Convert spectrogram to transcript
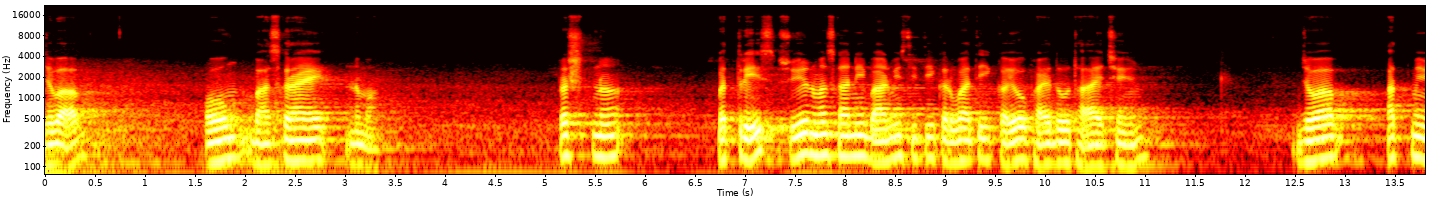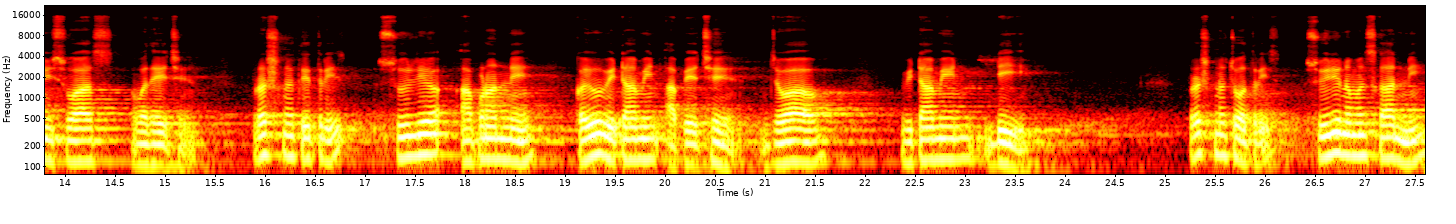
જવાબ, ઓમ ભાસ્કરાય નમઃ. પ્રશ્ન બત્રીસ સૂર્ય નમસ્કારની બારમી સ્થિતિ કરવાથી કયો ફાયદો થાય છે? જવાબ, આત્મવિશ્વાસ વધે છે. પ્રશ્ન તેત્રીસ, સૂર્ય આપણને કયો વિટામિન આપે છે? જવાબ, વિટામિન ડી પ્રશ્ન ચોત્રીસ સૂર્ય નમસ્કારની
